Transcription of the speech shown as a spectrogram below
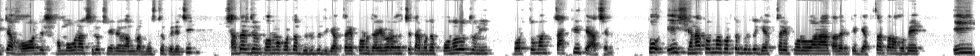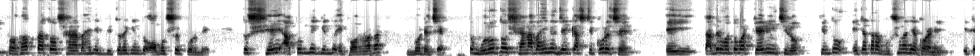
এটা হওয়ার যে সম্ভাবনা ছিল সেটা আমরা বুঝতে পেরেছি। সাতাশ জন কর্মকর্তার বিরুদ্ধে যে গ্রেপ্তারি পরোয়ানা জারি করা হচ্ছে। তার মধ্যে পনেরো জনই বর্তমান চাকরিতে আছেন। তো এই সেনা কর্মকর্তার বিরুদ্ধে গ্রেপ্তারি পরোয়ানা, তাদেরকে গ্রেপ্তার করা হবে, এই প্রভাবটা তো সেনাবাহিনীর ভিতরে কিন্তু অবশ্যই পড়বে। তো সেই আতঙ্কে কিন্তু এই ঘটনাটা ঘটেছে। তো মূলত সেনাবাহিনী যেই কাজটি করেছে, এই তাদের হয়তো বা ট্রেনিং ছিল, কিন্তু এটা তারা ঘোষণা দিয়ে করেনি। এটা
